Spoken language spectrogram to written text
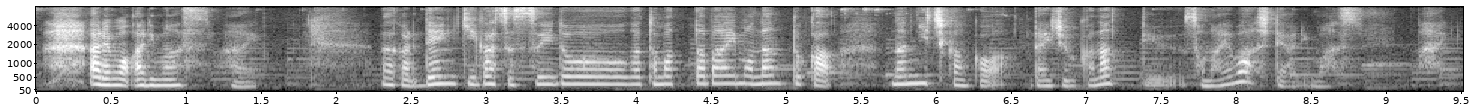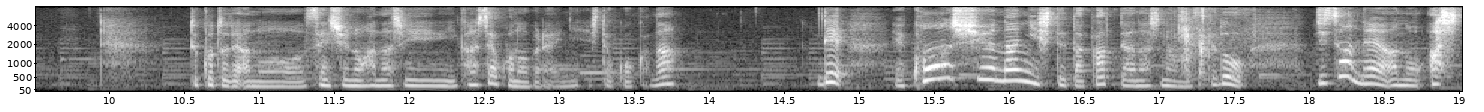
あれもありますはいだから電気ガス水道が止まった場合もなんとか何日間かは大丈夫かなっていう備えはしてあります。はい、ということであの先週のお話に関してはこのぐらいにしておこうかな。で今週何してたかって話なんですけど実はねあの明日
